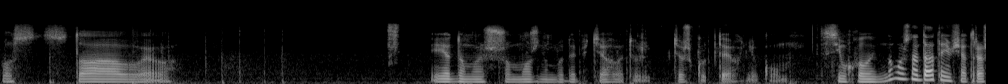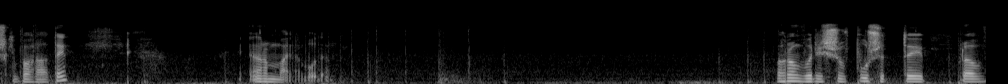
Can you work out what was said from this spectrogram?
поставив. Я думаю, що можна буде підтягувати тяжку техніку. 7 хвилин. Ну, можна дати їм ще трошки пограти. І нормально буде. Гром вирішив пушити правий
